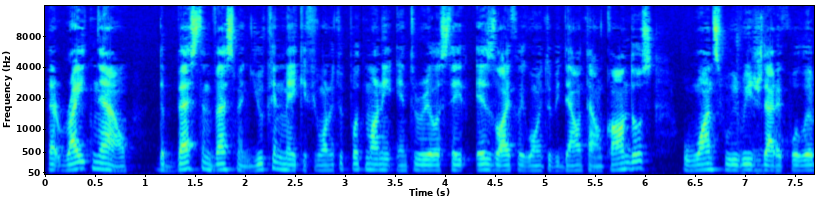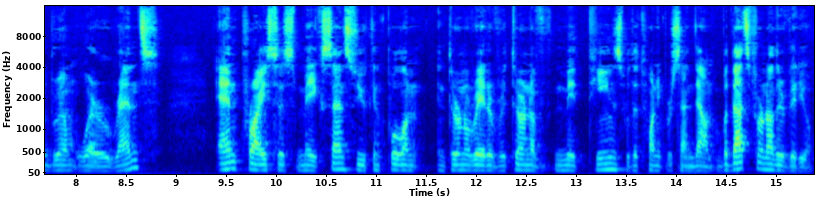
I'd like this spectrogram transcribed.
that right now, the best investment you can make if you wanted to put money into real estate is likely going to be downtown condos once we reach that equilibrium where rents and prices make sense so you can pull an internal rate of return of mid teens with a 20% down. But that's for another video.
